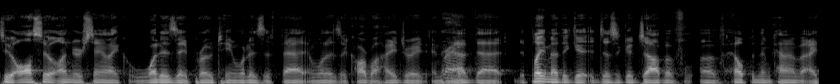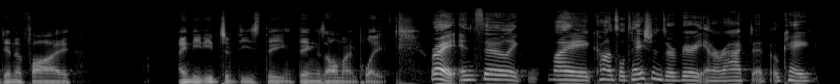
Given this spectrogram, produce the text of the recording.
to also understand like what is a protein, what is a fat, and what is a carbohydrate, and Right. have that. The plate method get, does a good job of of helping them kind of identify. I need each of these thi- things on my plate. Right. And so, like, my consultations are very interactive. Okay.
